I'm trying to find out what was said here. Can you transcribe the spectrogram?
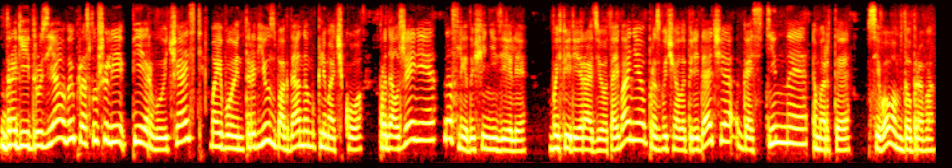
Дорогие друзья, вы прослушали первую часть моего интервью с Богданом Климачко. Продолжение на следующей неделе. В эфире радио Тайваня прозвучала передача «Гостиная МРТ». Всего вам доброго!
